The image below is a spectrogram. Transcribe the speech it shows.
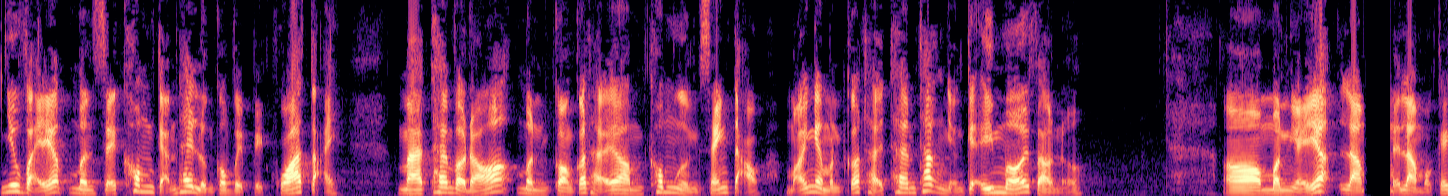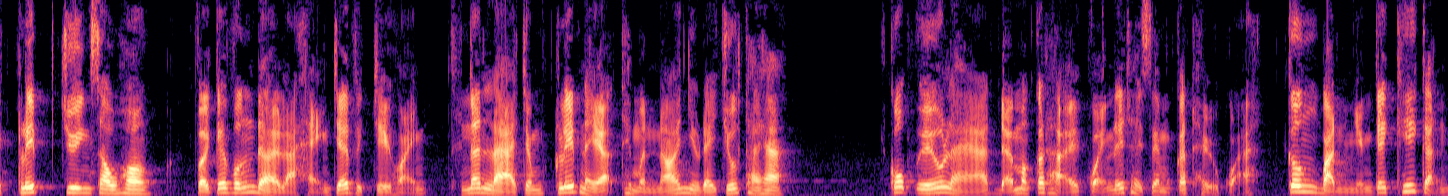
Như vậy á, mình sẽ không cảm thấy lượng công việc bị quá tải. Mà thêm vào đó, mình còn có thể um, không ngừng sáng tạo. Mỗi ngày mình có thể thêm thắt những cái ý mới vào nữa. Uh, mình nghĩ á, là để làm một cái clip chuyên sâu hơn về cái vấn đề là hạn chế việc trì hoãn. Nên là trong clip này á, thì mình nói như đây trước thôi ha. Cốt yếu là để mà có thể quản lý thời gian một cách hiệu quả, cân bằng những cái khía cạnh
